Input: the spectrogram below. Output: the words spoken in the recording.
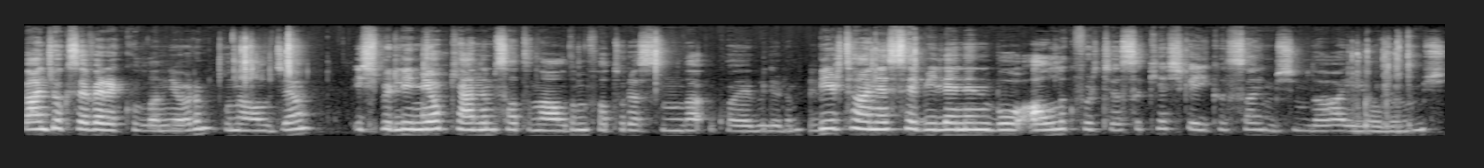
Ben çok severek kullanıyorum. Bunu alacağım. İşbirliğim yok. Kendim satın aldım. Faturasını da koyabilirim. Bir tane Sebile'nin bu allık fırçası. Keşke yıkasaymışım daha iyi olurmuş.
